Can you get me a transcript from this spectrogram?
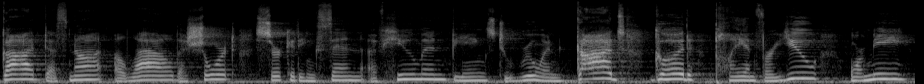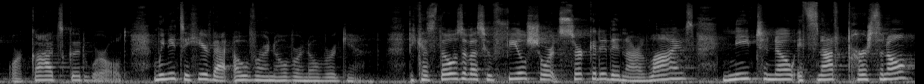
God does not allow the short circuiting sin of human beings to ruin God's good plan for you or me or God's good world. We need to hear that over and over and over again. Because those of us who feel short circuited in our lives need to know it's not personal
